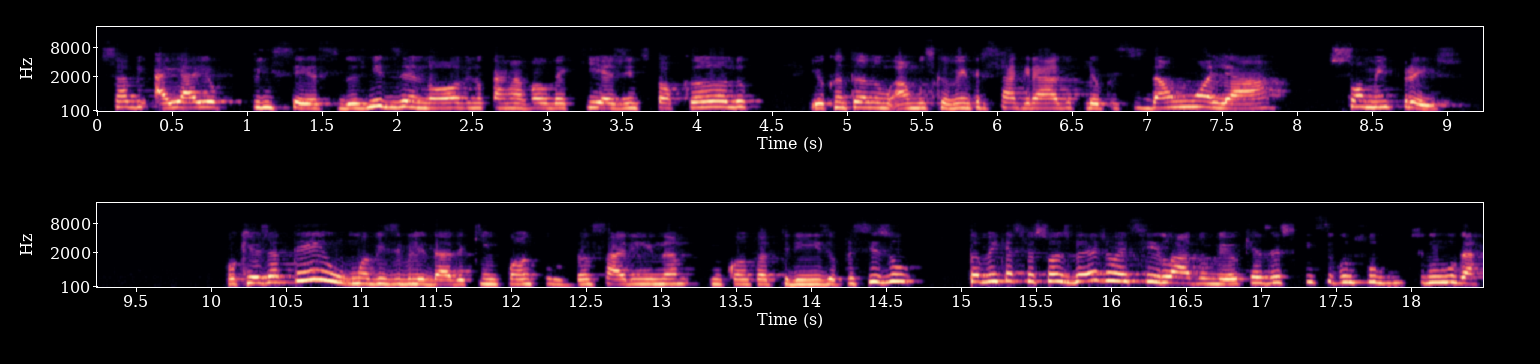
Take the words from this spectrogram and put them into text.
sabe? Aí, aí eu pensei assim, 2019 no Carnaval daqui, a gente tocando e eu cantando a música Ventre Sagrado, eu falei, eu preciso dar um olhar somente para isso. Porque eu já tenho uma visibilidade aqui enquanto dançarina, enquanto atriz. Eu preciso também que as pessoas vejam esse lado meu, que às vezes fica em segundo, segundo lugar.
